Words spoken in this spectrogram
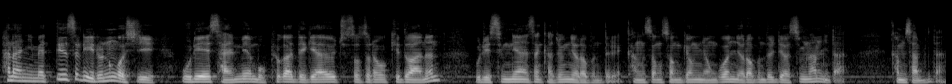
하나님의 뜻을 이루는 것이 우리의 삶의 목표가 되게 하여 주소서라고 기도하는 우리 승리한 산 가족 여러분들, 강성 성경 연구원 여러분들 되었으면 합니다. 감사합니다.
